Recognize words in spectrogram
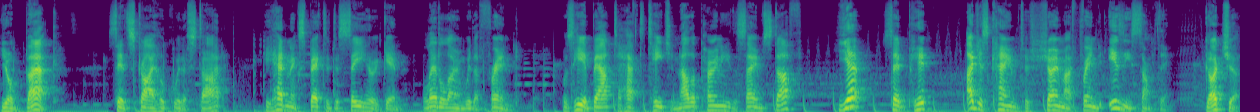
You're back, said Skyhook with a start. He hadn't expected to see her again, let alone with a friend. Was he about to have to teach another pony the same stuff? Yep, said Pipp. I just came to show my friend Izzy something. Gotcha,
